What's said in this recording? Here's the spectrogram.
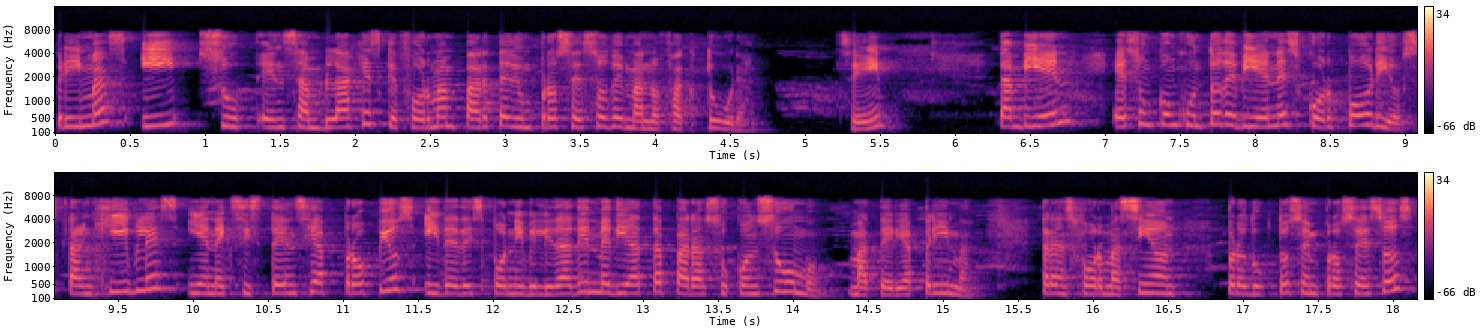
primas y subensamblajes que forman parte de un proceso de manufactura. ¿sí? También es un conjunto de bienes corpóreos, tangibles y en existencia propios y de disponibilidad inmediata para su consumo, materia prima, transformación, productos en procesos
